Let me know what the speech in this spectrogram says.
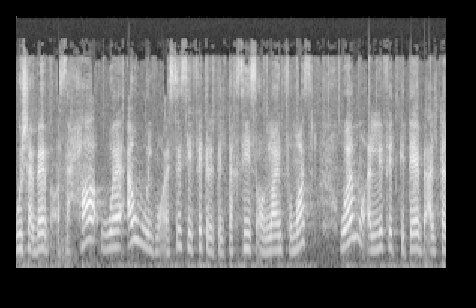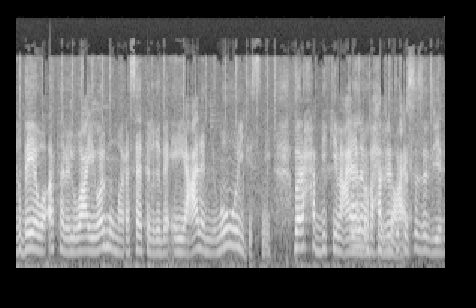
وشباب أصحاء وأول مؤسسي فكرة التخسيس أونلاين في مصر ومؤلفة كتاب التغذية وأثر الوعي والممارسات الغذائية على النمو الجسمي. برحب بيكي معانا أهلا دكتور بحضرتك دعاء. يا أستاذة دينا.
